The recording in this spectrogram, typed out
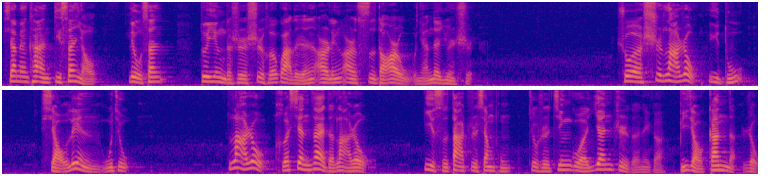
下面看第三爻六三，对应的是适合卦的人二零二四到二五年的运势。说是腊肉遇毒，小吝无咎。腊肉和现在的腊肉。意思大致相同，就是经过腌制的那个比较干的肉。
